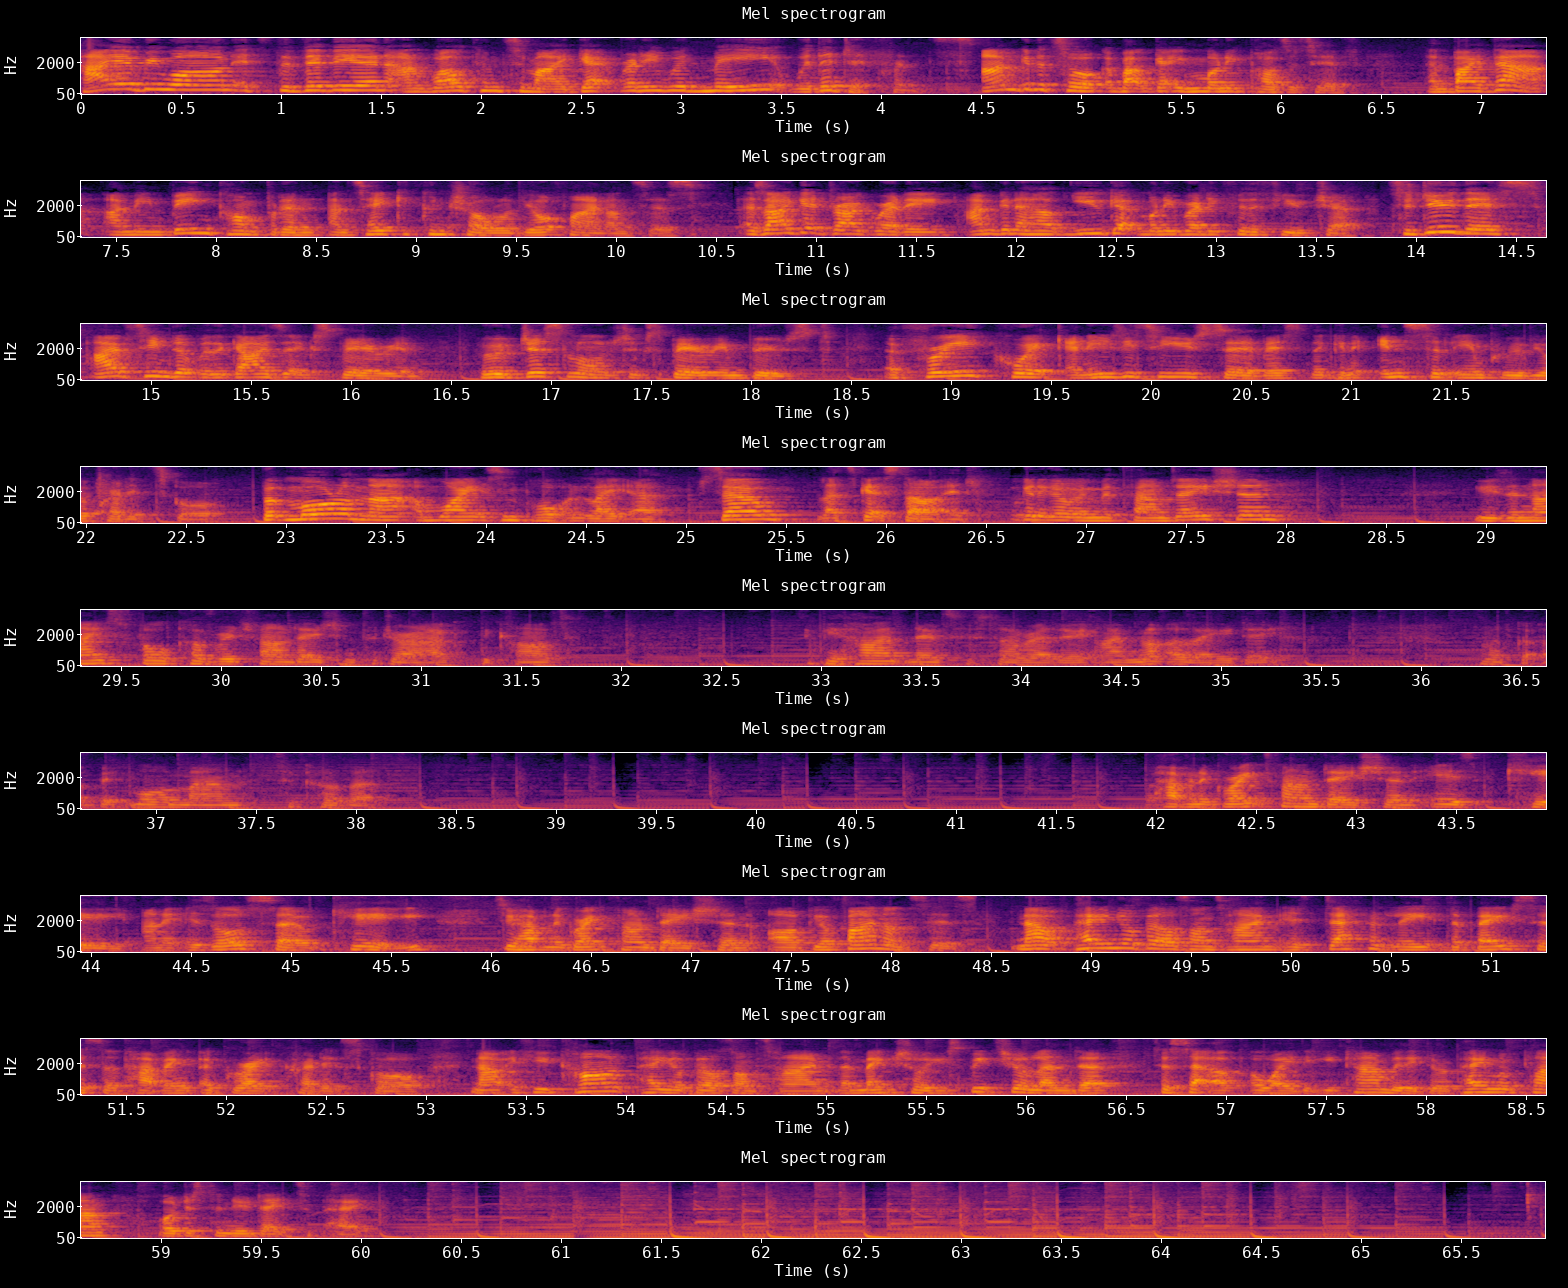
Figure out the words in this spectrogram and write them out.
Hi everyone, it's the Vivienne and welcome to my Get Ready With Me with a Difference. I'm going to talk about getting money. And by that, I mean being confident and taking control of your finances. As I get drag ready, I'm going to help you get money ready for the future. To do this, I've teamed up with the guys at Experian, who have just launched Experian Boost, a free, quick and easy to use service that can instantly improve your credit score. But more on that and why it's important later. So, let's get started. We're going to go in with foundation, use a nice full coverage foundation for drag because if you haven't noticed already, I'm not a lady and I've got a bit more man to cover. Having a great foundation is key and it is also key to having a great foundation of your finances. Now, paying your bills on time is definitely the basis of having a great credit score. Now, if you can't pay your bills on time, then make sure you speak to your lender to set up a way that you can with either a payment plan or just a new date to pay.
